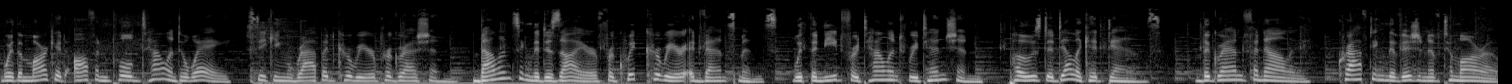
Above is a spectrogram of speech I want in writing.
where the market often pulled talent away, seeking rapid career progression. Balancing the desire for quick career advancements with the need for talent retention posed a delicate dance. The grand finale, crafting the vision of tomorrow,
